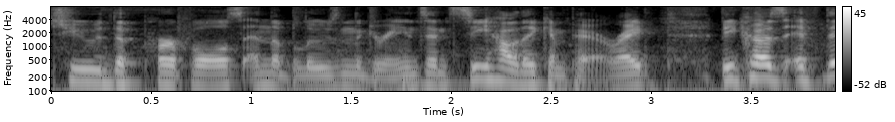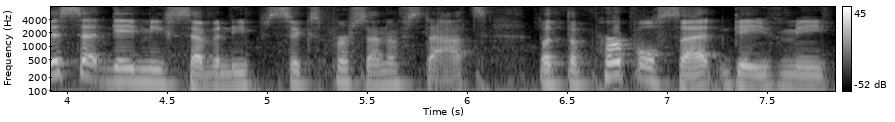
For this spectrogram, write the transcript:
to the purples and the blues and the greens and see how they compare right? Because if this set gave me 76 percent of stats but the purple set gave me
